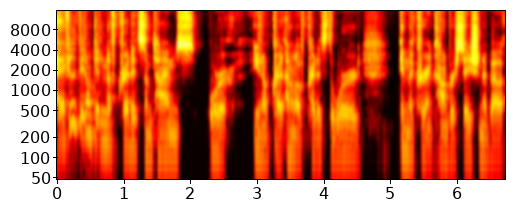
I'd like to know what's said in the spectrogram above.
I feel like they don't get enough credit sometimes, or, you know, credit, I don't know if credit's the word in the current conversation about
